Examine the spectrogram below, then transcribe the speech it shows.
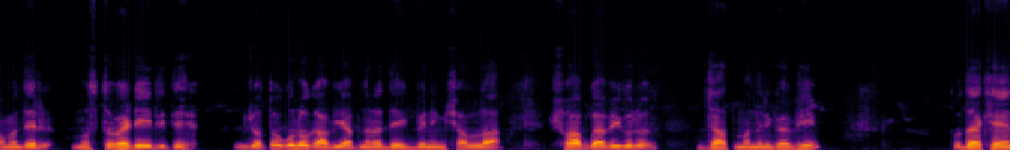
আমাদের মোস্তফা ডেইরিতে যতগুলো গাভী আপনারা দেখবেন ইনশাল্লাহ, সব গাভীগুলো জাতমানের গাভী। তো দেখেন,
